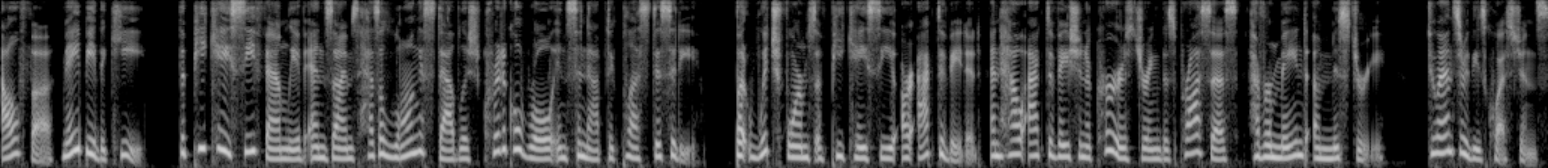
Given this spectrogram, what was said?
alpha, may be the key. The PKC family of enzymes has a long established critical role in synaptic plasticity. But which forms of PKC are activated and how activation occurs during this process have remained a mystery. To answer these questions,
